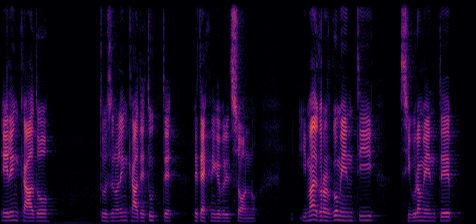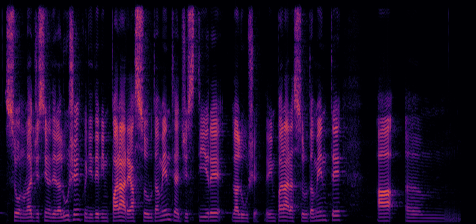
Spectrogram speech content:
elencato, dove sono elencate tutte le tecniche per il sonno. I macro argomenti sicuramente sono la gestione della luce, quindi devi imparare assolutamente a gestire la luce, devi imparare assolutamente a um,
